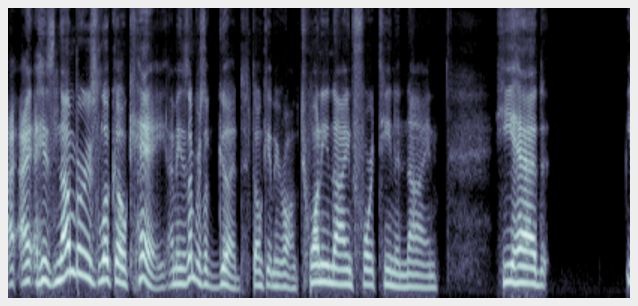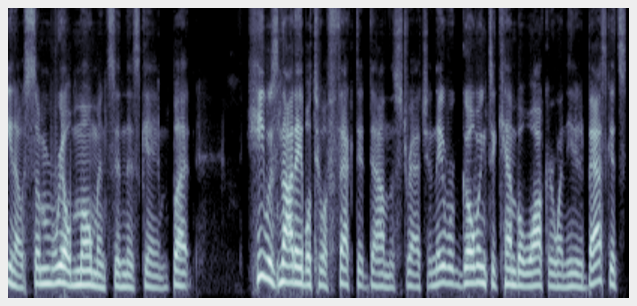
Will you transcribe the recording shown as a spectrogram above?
I, I, his numbers look okay. I mean, his numbers look good. Don't get me wrong 29, 14, and 9. He had you know, some real moments in this game, but he was not able to affect it down the stretch. And they were going to Kemba Walker when they needed baskets.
